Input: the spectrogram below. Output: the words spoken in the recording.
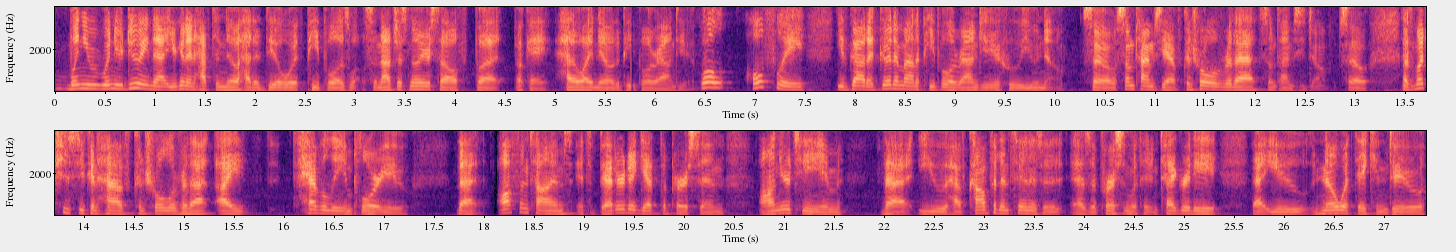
when you when you're doing that, you're going to have to know how to deal with people as well. So not just know yourself, but okay, how do I know the people around you? Well, hopefully you've got a good amount of people around you who you know. So sometimes you have control over that, sometimes you don't. So as much as you can have control over that, I heavily implore you that oftentimes it's better to get the person on your team that you have confidence in as a as a person with integrity, that you know what they can do,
